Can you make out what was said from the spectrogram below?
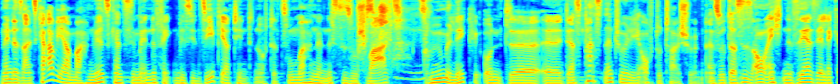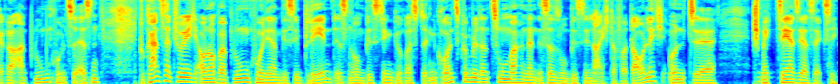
Wenn du das als Kaviar machen willst, kannst du im Endeffekt ein bisschen Sepia-Tinte noch dazu machen, dann ist du so schwarz, krümelig und äh, äh, das passt natürlich auch total schön. Also das ist auch echt eine sehr, sehr leckere Art Blumenkohl zu essen. Du kannst natürlich auch noch, weil Blumenkohl ja ein bisschen blähend ist, noch ein bisschen geröstet gerösteten Kreuzkümmel dazu machen, dann ist er so ein bisschen leichter verdaulich und äh, schmeckt sehr, sehr sexy.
